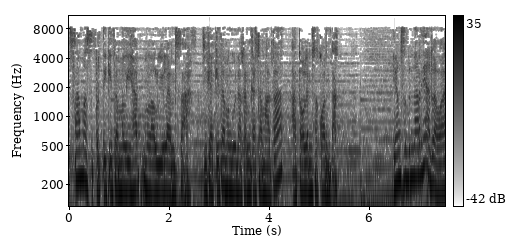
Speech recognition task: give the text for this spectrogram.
Sama seperti kita melihat melalui lensa jika kita menggunakan kacamata atau lensa kontak. Yang sebenarnya adalah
